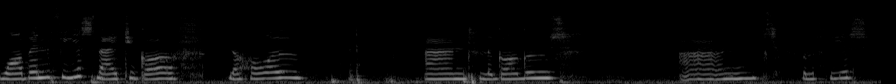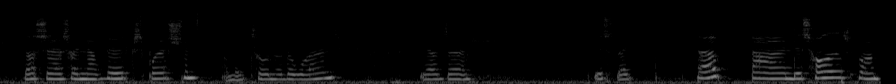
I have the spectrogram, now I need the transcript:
Robin face that I took off the hollow and the goggles. And for the face, he also has another expression. Let me turn it around. He has a just like that. And this hole is from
